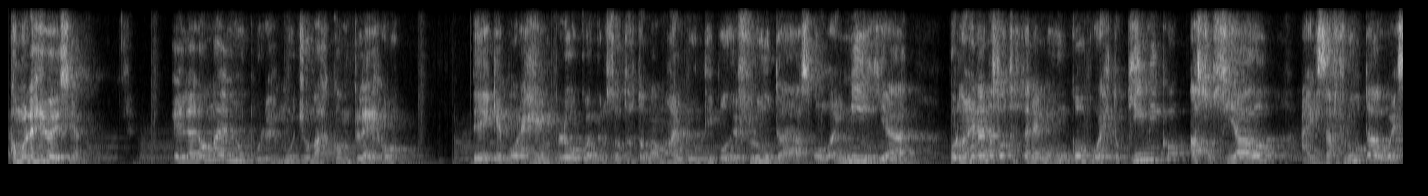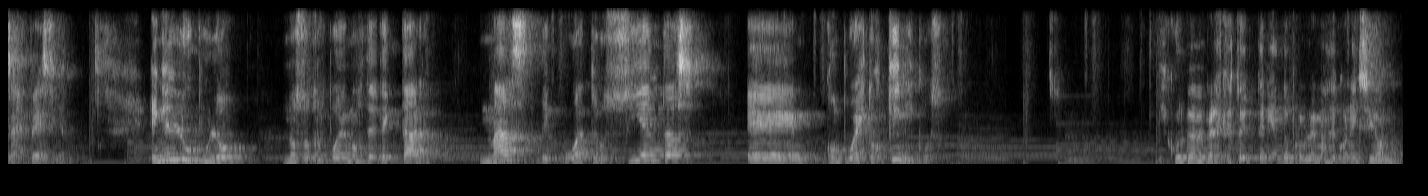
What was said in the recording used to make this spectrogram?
como les iba diciendo, el aroma del lúpulo es mucho más complejo de que, por ejemplo, cuando nosotros tomamos algún tipo de frutas o vainilla, por lo general nosotros tenemos un compuesto químico asociado a esa fruta o a esa especia. En el lúpulo, nosotros podemos detectar más de 400 eh, compuestos químicos. Discúlpeme, pero es que estoy teniendo problemas de conexión.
